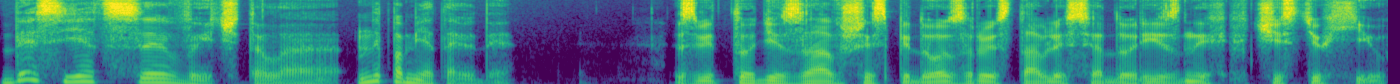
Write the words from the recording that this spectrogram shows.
Десь я це вичитала, не пам'ятаю де. Звідтоді завжди з підозрою ставлюся до різних чистюхів.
